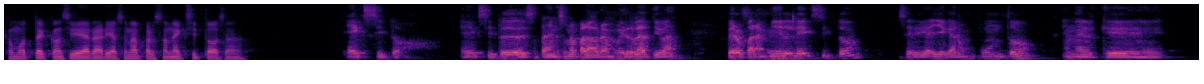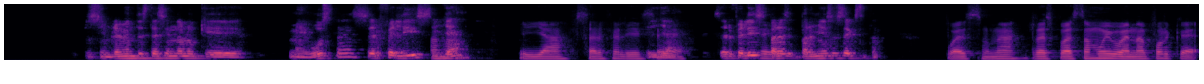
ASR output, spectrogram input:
¿Cómo te considerarías una persona exitosa? Éxito. Éxito, eso también es una palabra muy relativa, pero para mí el éxito sería llegar a un punto en el que pues, simplemente esté haciendo lo que me gusta, ser feliz y ya. Y ya, ser feliz. Y ya. Ser feliz, para, para mí eso es éxito. Pues una respuesta muy buena porque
